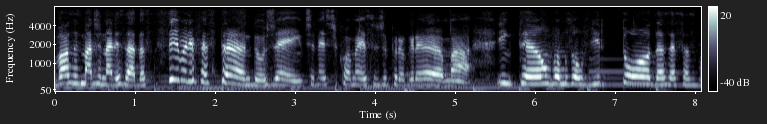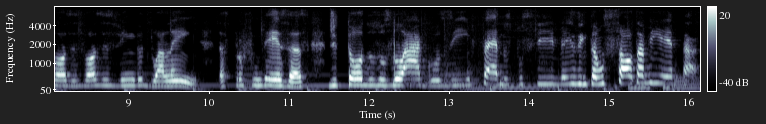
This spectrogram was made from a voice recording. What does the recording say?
Vozes marginalizadas se manifestando, gente, neste começo de programa. Então, vamos ouvir todas essas vozes, vozes vindo do além, das profundezas, de todos os lagos e infernos possíveis. Então, solta a vinheta.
